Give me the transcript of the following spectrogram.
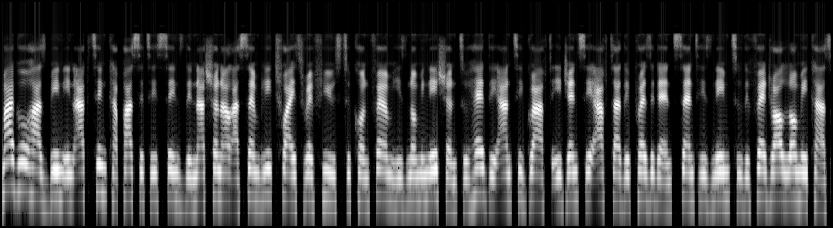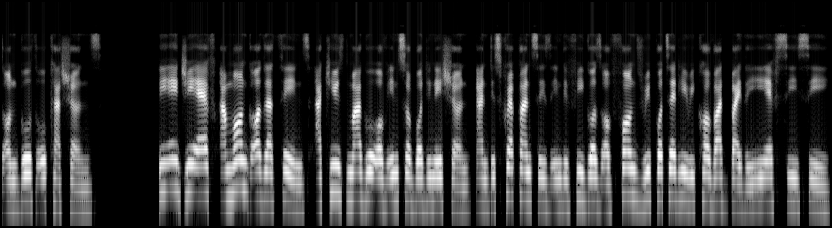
Magu has been in acting capacity since the National Assembly twice refused to confirm his nomination to head the anti-graft agency after the president sent his name to the federal lawmakers on both occasions. The AGF, among other things, accused Magu of insubordination and discrepancies in the figures of funds reportedly recovered by the EFCC.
